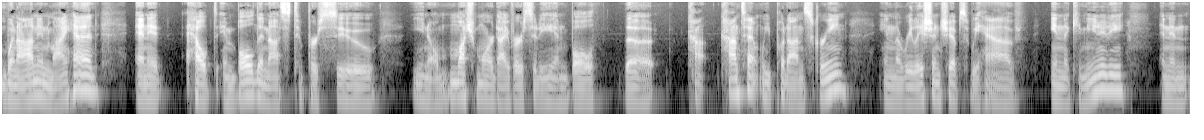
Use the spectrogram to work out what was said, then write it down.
went on in my head and it helped embolden us to pursue you know much more diversity in both the co- content we put on screen in the relationships we have in the community and in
